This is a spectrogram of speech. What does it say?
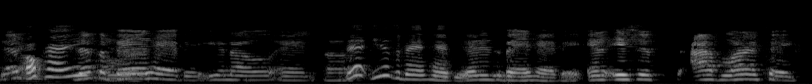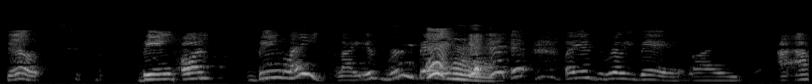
That's, Okay. that's a bad habit, you know, and uh, That is a bad habit. that is a bad habit, and it's just I've learned to accept being on being late. Like it's really bad. Like it's really bad. Like I, I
